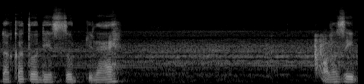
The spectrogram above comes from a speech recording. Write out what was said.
แล้วก็ตัวเด็ดสุดอยู่ไหน อรสิต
